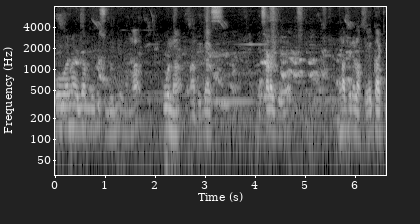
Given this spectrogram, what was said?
Oyo wana eza mauvais souvenir na nga pona Fabregas. Esalaki nga pe na la fallait kaka ki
